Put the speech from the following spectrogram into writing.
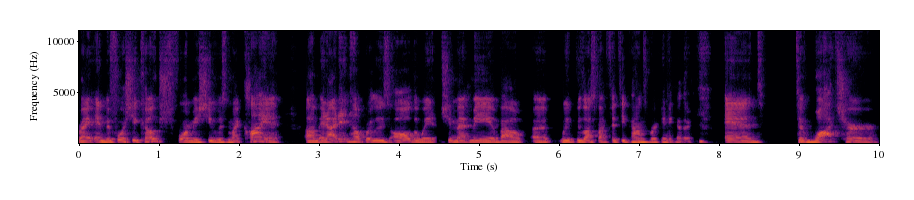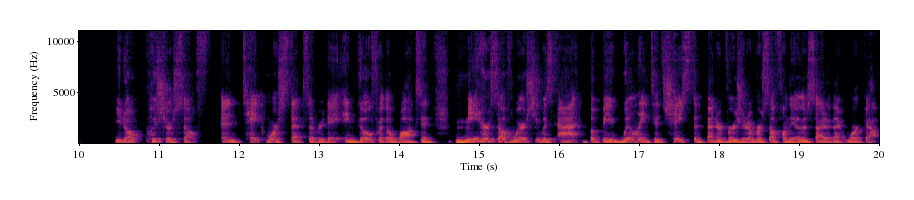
right? And before she coached for me she was my client um, and i didn't help her lose all the weight. She met me about uh, we, we lost about 50 pounds working together. And to watch her you know push herself and take more steps every day and go for the walks and meet herself where she was at, but be willing to chase the better version of herself on the other side of that workout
